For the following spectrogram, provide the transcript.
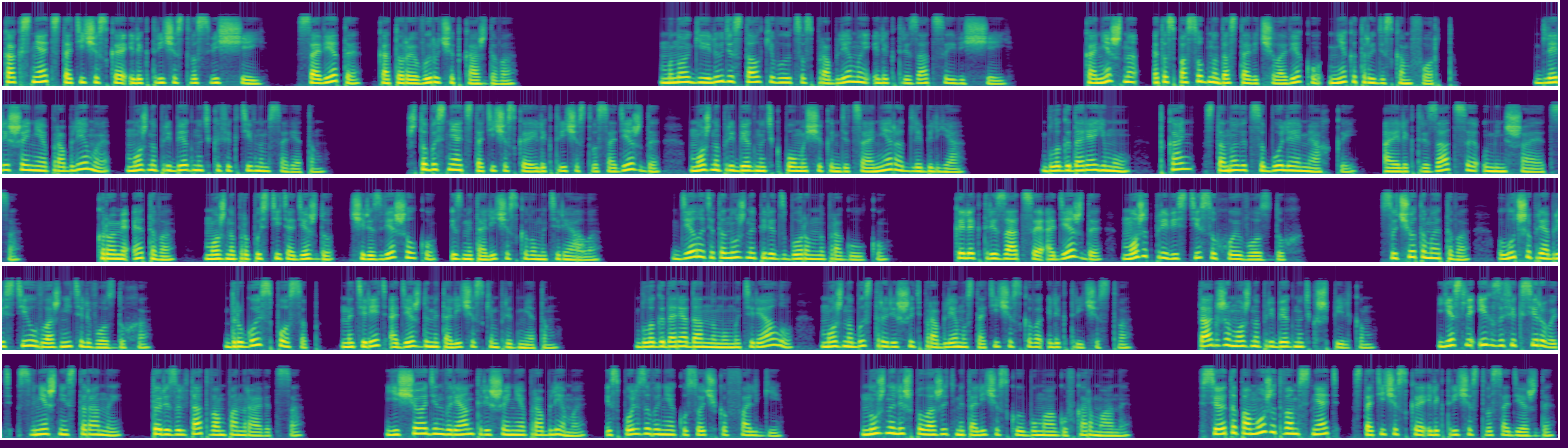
Как снять статическое электричество с вещей? Советы, которые выручат каждого. Многие люди сталкиваются с проблемой электризации вещей. Конечно, это способно доставить человеку некоторый дискомфорт. Для решения проблемы можно прибегнуть к эффективным советам. Чтобы снять статическое электричество с одежды, можно прибегнуть к помощи кондиционера для белья. Благодаря ему ткань становится более мягкой, а электризация уменьшается. Кроме этого, можно пропустить одежду через вешалку из металлического материала. Делать это нужно перед сбором на прогулку. К электризации одежды может привести сухой воздух. С учетом этого лучше приобрести увлажнитель воздуха. Другой способ – натереть одежду металлическим предметом. Благодаря данному материалу можно быстро решить проблему статического электричества. Также можно прибегнуть к шпилькам. Если их зафиксировать с внешней стороны, то результат вам понравится. Еще один вариант решения проблемы – использование кусочков фольги. Нужно лишь положить металлическую бумагу в карманы. Все это поможет вам снять статическое электричество с одежды.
